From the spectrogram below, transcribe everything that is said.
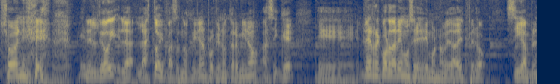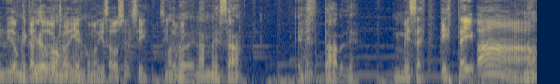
Yo en, en el de hoy la, la estoy pasando genial porque no terminó, así que eh, les recordaremos y les diremos novedades, pero sigan prendidos Me que tanto de 8 a con- 10 como 10 a 12. Sí, sí, Con lo de la mesa estable. Mesa est- está Ah,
